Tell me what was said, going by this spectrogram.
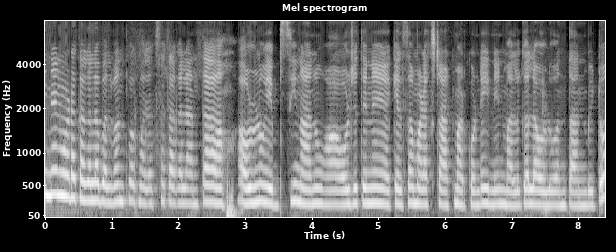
ಇನ್ನೇನು ಮಾಡೋಕ್ಕಾಗಲ್ಲ, ಬಲವಂತವಾಗಿ ಮಲಗ್ಸೋಕ್ಕಾಗಲ್ಲ ಅಂತ ಅವಳನ್ನು ಎಬ್ಬಿಸಿ ನಾನು ಅವಳ ಜೊತೆನೇ ಕೆಲಸ ಮಾಡೋಕ್ಕೆ ಸ್ಟಾರ್ಟ್ ಮಾಡಿಕೊಂಡೆ, ಇನ್ನೇನು ಮಲಗಲ್ಲ ಅವಳು ಅಂತ ಅಂದ್ಬಿಟ್ಟು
